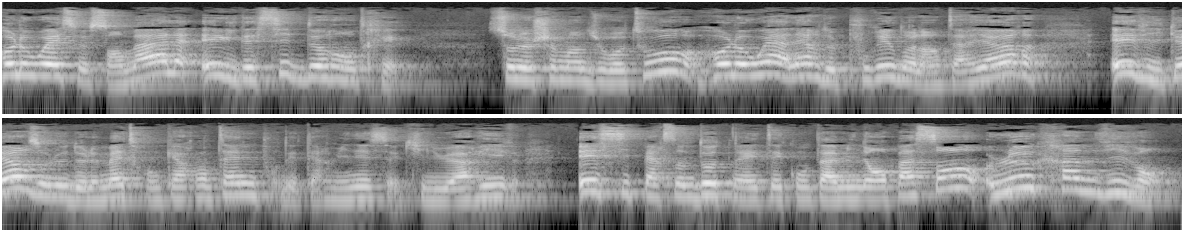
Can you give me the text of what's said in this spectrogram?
Holloway se sent mal et il décide de rentrer. Sur le chemin du retour, Holloway a l'air de pourrir de l'intérieur et Vickers, au lieu de le mettre en quarantaine pour déterminer ce qui lui arrive et si personne d'autre n'a été contaminé en passant, le crâne vivant.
